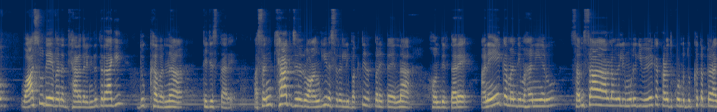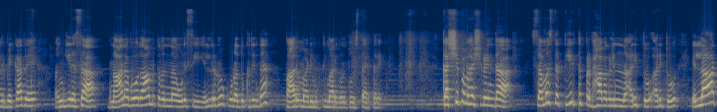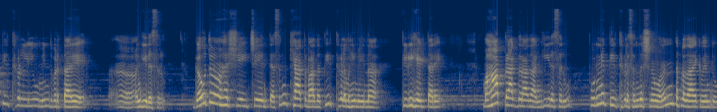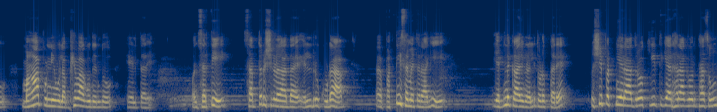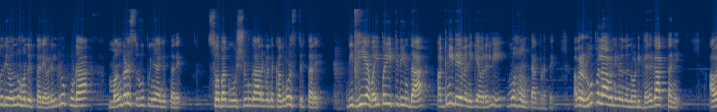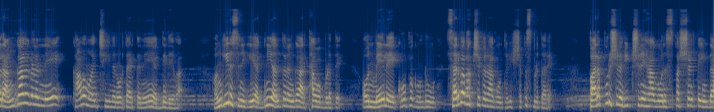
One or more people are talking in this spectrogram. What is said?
ವಾಸುದೇವನ ಧ್ಯಾನದಲ್ಲಿ ನಿರತರಾಗಿ ದುಃಖವನ್ನು ತ್ಯಜಿಸ್ತಾರೆ. ಅಸಂಖ್ಯಾತ ಜನರು ಆಂಗೀರಸರಲ್ಲಿ ಭಕ್ತಿ ತತ್ಪರತೆಯನ್ನು ಹೊಂದಿರ್ತಾರೆ. ಅನೇಕ ಮಂದಿ ಮಹನೀಯರು ಸಂಸಾರಣವದಲ್ಲಿ ಮುಳುಗಿ ವಿವೇಕ ಕಳೆದುಕೊಂಡು ದುಃಖ ತಪ್ತರಾಗಿರಬೇಕಾದ್ರೆ ಅಂಗೀರಸ, ಜ್ಞಾನಬೋಧಾಮೃತವನ್ನು ಉಣಿಸಿ ಎಲ್ಲರನ್ನೂ ಕೂಡ ದುಃಖದಿಂದ ಪಾರು ಮಾಡಿ ಮುಕ್ತಿ ಮಾರ್ಗವನ್ನು ತೋರಿಸ್ತಾ ಇರ್ತಾರೆ. ಕಶ್ಯಪ ಮಹರ್ಷಿಗಳಿಂದ ಸಮಸ್ತ ತೀರ್ಥ ಪ್ರಭಾವಗಳನ್ನು ಅರಿತು ಅರಿತು ಎಲ್ಲ ತೀರ್ಥಗಳಲ್ಲಿಯೂ ಮಿಂದು ಬರ್ತಾರೆ ಅಂಗೀರಸರು. ಗೌತಮ ಮಹರ್ಷಿಯ ಇಚ್ಛೆಯಂತೆ ಅಸಂಖ್ಯಾತವಾದ ತೀರ್ಥಗಳ ಮಹಿಮೆಯನ್ನು ತಿಳಿ ಹೇಳ್ತಾರೆ. ಮಹಾಪ್ರಾಜ್ಞರಾದ ಅಂಗೀರಸರು ಪುಣ್ಯತೀರ್ಥಗಳ ಸಂದರ್ಶನವು ಅನಂತ ಫಲದಾಯಕವೆಂದು ಮಹಾಪುಣ್ಯವು ಲಭ್ಯವಾಗುವುದೆಂದು ಹೇಳ್ತಾರೆ. ಒಂದು ಸರ್ತಿ ಸಪ್ತಋಷಿಗಳಾದ ಎಲ್ಲರೂ ಕೂಡ ಪತ್ನಿ ಸಮೇತರಾಗಿ ಯಜ್ಞ ಕಾರ್ಯಗಳಲ್ಲಿ ತೊಡಗ್ತಾರೆ. ಋಷಿಪತ್ನಿಯರಾದರೂ ಕೀರ್ತಿಗೆ ಅರ್ಹರಾಗುವಂತಹ ಸೌಂದರ್ಯವನ್ನು ಹೊಂದಿರ್ತಾರೆ. ಅವರೆಲ್ಲರೂ ಕೂಡ ಮಂಗಳ ಸ್ವರೂಪಿಣಿಯಾಗಿರ್ತಾರೆ. ಸೊಬಗು, ಶೃಂಗಾರಗಳಿಂದ ಕಂಗೊಳಿಸ್ತಿರ್ತಾರೆ ವಿಧಿಯ ವೈಪರೀತ್ಯದಿಂದ ಅಗ್ನಿದೇವನಿಗೆ ಅವರಲ್ಲಿ ಮೋಹ ಉಂಟಾಗ್ಬಿಡುತ್ತೆ. ಅವರ ರೂಪಲಾವಣಿಗಳನ್ನು ನೋಡಿ ಬೆರಗಾಗ್ತಾನೆ. ಅವರ ಅಂಗಾಂಗಗಳನ್ನೇ ಕಾಮವಾಂಛೆಯಿಂದ ನೋಡ್ತಾ ಇರ್ತಾನೆ ಅಗ್ನಿದೇವ. ಅಂಗೀರಸನಿಗೆ ಅಗ್ನಿಯ ಅಂತರಂಗ ಅರ್ಥ ಹೋಗ್ಬಿಡುತ್ತೆ. ಅವನ ಮೇಲೆ ಕೋಪಗೊಂಡು ಸರ್ವಭಕ್ಷಕರಾಗು ಅಂತೇಳಿ ಶಪಿಸ್ಬಿಡ್ತಾರೆ. ಪರಪುರುಷನ ವೀಕ್ಷಣೆ ಹಾಗೂ ಅವನ ಸ್ಪರ್ಶತೆಯಿಂದ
